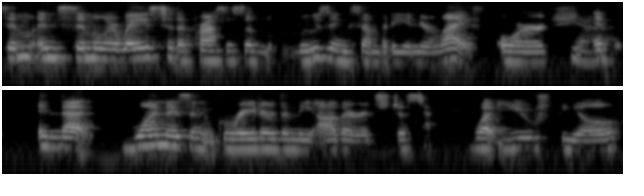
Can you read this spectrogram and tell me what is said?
sim- in similar ways to the process of losing somebody in your life or yeah. in, in that one isn't greater than the other it's just what you feel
